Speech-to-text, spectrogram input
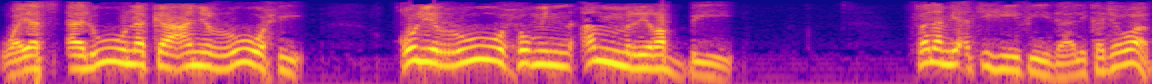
ويسألونك عن الروح قل الروح من أمر ربي. فلم يأته في ذلك جواب.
